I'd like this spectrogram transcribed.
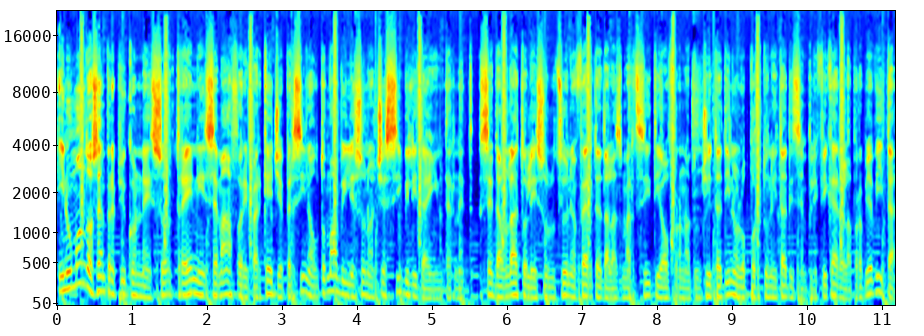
In un mondo sempre più connesso, treni, semafori, parcheggi e persino automobili sono accessibili da internet. Se da un lato le soluzioni offerte dalla Smart City offrono ad un cittadino l'opportunità di semplificare la propria vita,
